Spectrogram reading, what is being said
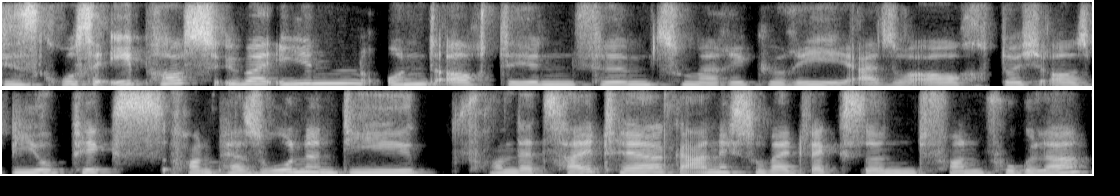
dieses große Epos über ihn und auch den Film zu Marie Curie. Also auch durchaus Biopics von Personen, die von der Zeit her gar nicht so weit weg sind von Vogeler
